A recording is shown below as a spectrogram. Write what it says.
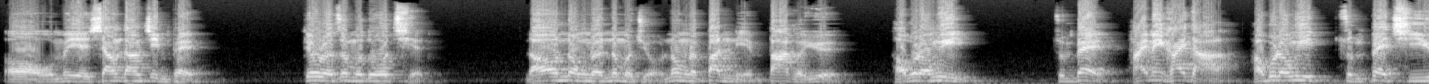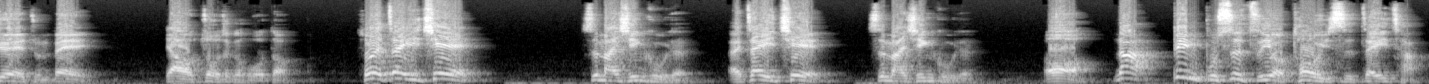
哦，我们也相当敬佩，丢了这么多钱，然后弄了那么久，弄了半年八个月，好不容易准备还没开打了，好不容易准备七月准备要做这个活动，所以这一切是蛮辛苦的，哎，这一切是蛮辛苦的。哦，那并不是只有 Toys 这一场，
